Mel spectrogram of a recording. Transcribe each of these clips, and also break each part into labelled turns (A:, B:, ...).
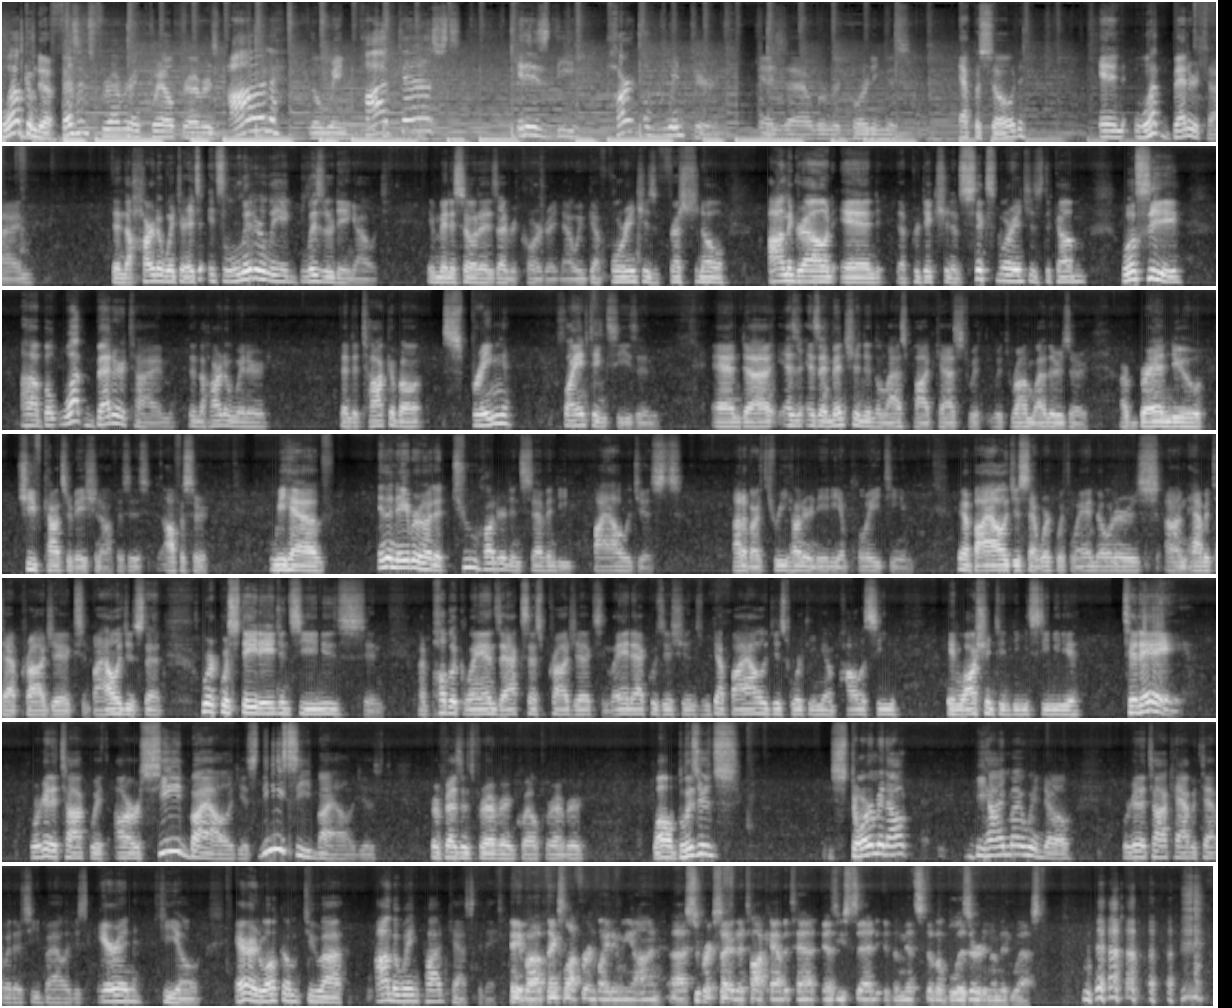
A: Welcome to Pheasants Forever and Quail Forever's On the Wing podcast. It is the heart of winter as uh, we're recording this episode. And what better time than the heart of winter? It's it's literally blizzarding out in Minnesota as I record right now. We've got four inches of fresh snow on the ground and a prediction of six more inches to come. We'll see. Uh, but what better time than the heart of winter than to talk about spring planting season? And uh, as, as I mentioned in the last podcast with, with Ron Leathers, our, our brand new chief conservation offices, officer, we have in the neighborhood of 270 biologists out of our 380 employee team. We have biologists that work with landowners on habitat projects and biologists that work with state agencies and on public lands access projects and land acquisitions. We've got biologists working on policy in Washington, D.C. Today, we're going to talk with our seed biologist, the seed biologist for Pheasants Forever and Quail Forever, while blizzards storming out behind my window, we're going to talk habitat with our seed biologist, Aaron Kuehl. Aaron, welcome to uh, On the Wing podcast today.
B: Hey, Bob. Thanks a lot for inviting me on. Uh, super excited to talk habitat, as you said, in the midst of a blizzard in the Midwest.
